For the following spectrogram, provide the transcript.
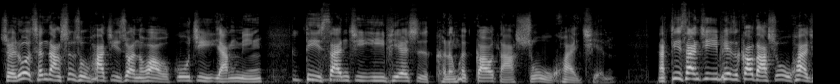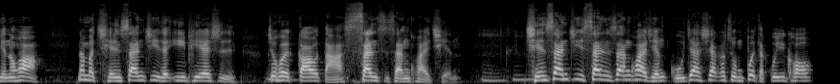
所以如果成长四十五趴计算的话，我估计阳明第三季 EPS 可能会高达十五块钱。那第三季 EPS 高达十五块钱的话，那么前三季的 EPS 就会高达三十三块钱。前三季三十三块钱，股价下个从不得归科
